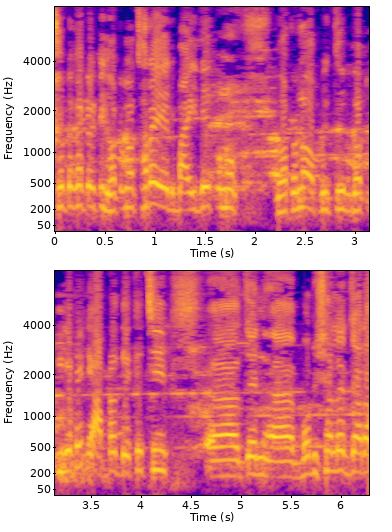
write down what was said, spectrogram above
ছোটখাটো একটি ঘটনা ছাড়া এর বাইরে কোনো ঘটনা অপ্রীতি ঘটনা ঘটেনি। আমরা দেখেছি যে বরিশালের যারা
